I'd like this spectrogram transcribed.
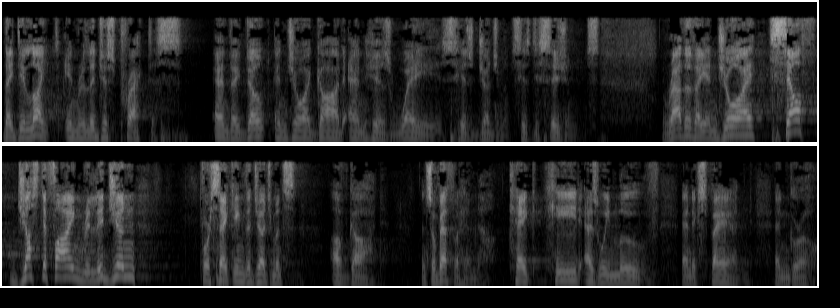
They delight in religious practice and they don't enjoy God and His ways, His judgments, His decisions. Rather, they enjoy self-justifying religion, forsaking the judgments of God. And so Bethlehem now, take heed as we move and expand and grow.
